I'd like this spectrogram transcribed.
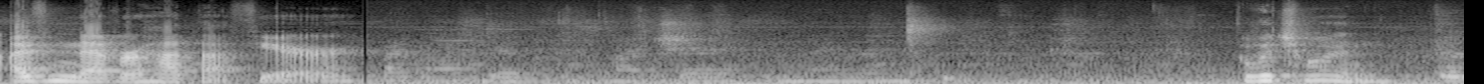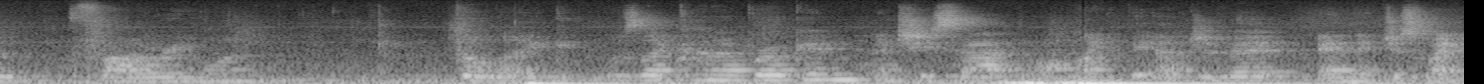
I've never had that fear. My mom did with my chair in my room. Which one? The flowery one. The leg was like kind of broken, and she sat on like the edge of it, and it just went.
